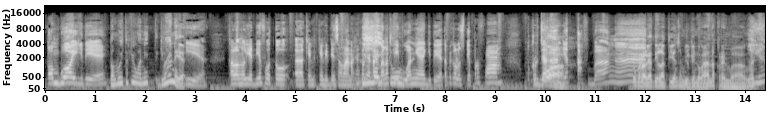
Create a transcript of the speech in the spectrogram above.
tomboy gitu ya. tomboy tapi wanita gimana ya? Iya. Kalau ngelihat dia foto uh, candid-candid dia sama anaknya kelihatan Iya, banget itu. keibuannya gitu ya. Tapi kalau setiap perform kerjaan Wah. dia tough banget. Gue pernah lihat dia latihan sambil gendong anak keren Oh banget. iya?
